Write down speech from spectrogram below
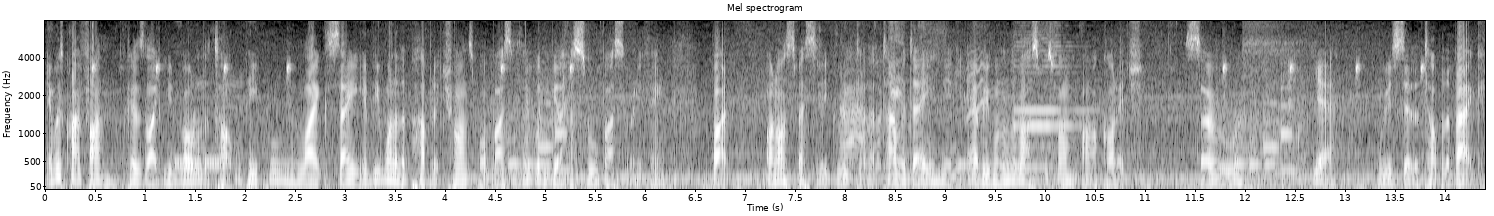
it was quite fun because like you'd roll at the top with people and like say it'd be one of the public transport buses. It wouldn't be like a school bus or anything. But on our specific route at that time of day, nearly everyone on the bus was from our college. So yeah, we would sit at the top of the back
